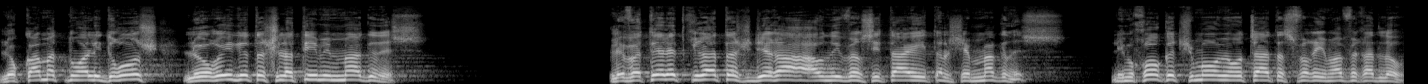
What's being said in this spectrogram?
לא קמה תנועה לדרוש להוריד את השלטים עם מגנס. לבטל את קריאת השדרה האוניברסיטאית על שם מגנס. למחוק את שמו מהוצאת הספרים, אף אחד לא.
